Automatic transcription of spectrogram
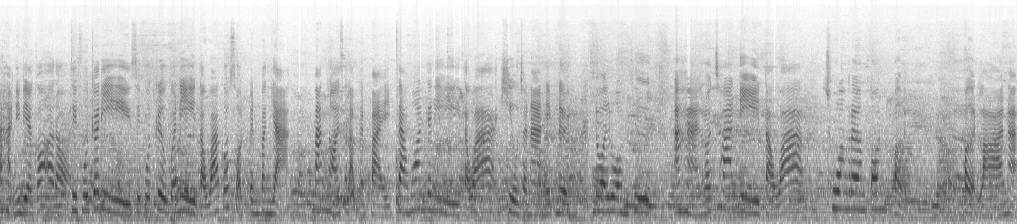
อาหารอินเดียก็อร่อยซีฟู้ดก็ดีซีฟู้ดกริลก็ดี แต่ว่าก็สดเป็นบางอย่างมากน้อยสลับกันไปแซลมอนก็ดี แต่ว่าคิวจะนานนิดนึง โดยรวมคืออาหารรสชาติดี แต่ว่าช่วงเริ่มต้นเปิดเปิดร้านอะ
